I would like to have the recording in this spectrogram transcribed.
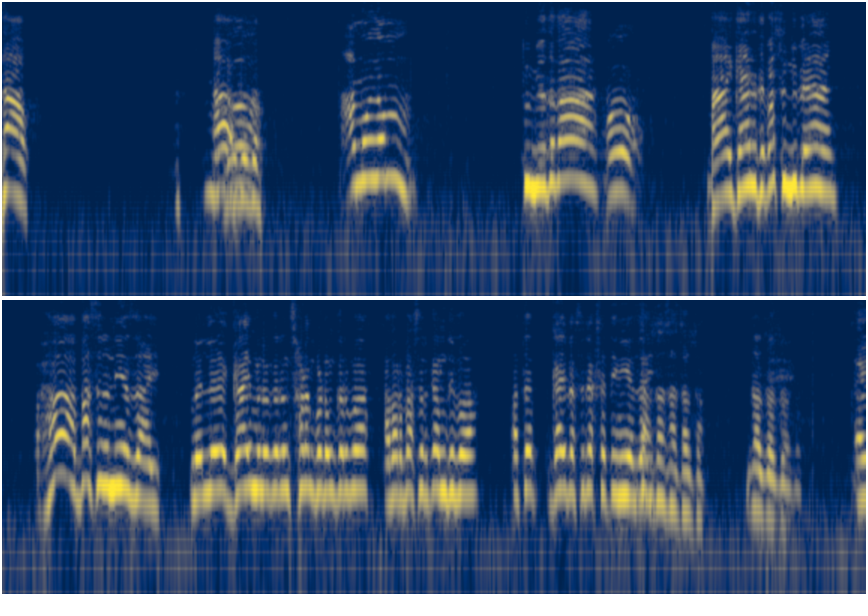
যাও। আমি তুমিও যাবা। ও। ভাই গায়ে বাসন নিবেন হ্যাঁ বাসুর নিয়ে যাই। নইলে গাই মনে করেন ছড়ং ফটং করব আবার বাসুর কাম দিব। অর্থাৎ গাই বাসুর একসাথে নিয়ে যাই। যাও যাও যাও যাও যাও যাও যাও। এই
